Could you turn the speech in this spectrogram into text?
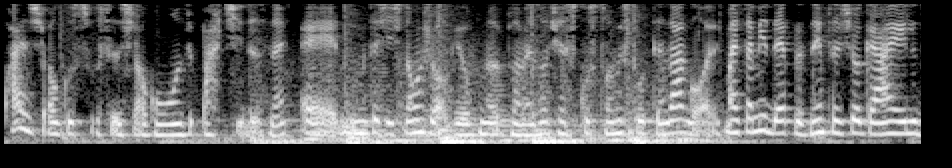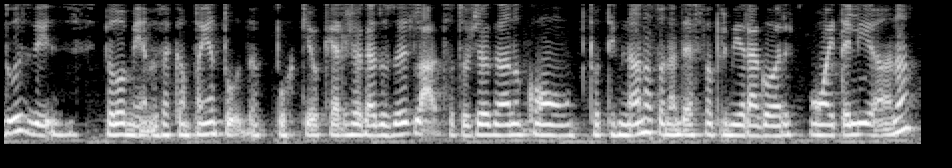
quais jogos vocês jogam 11 partidas, né? É, muita gente não joga. Eu, pelo menos, não tinha esse costume, estou tendo agora. Mas a minha ideia, por exemplo, é jogar ele duas vezes, pelo menos, a campanha toda. Porque eu quero jogar dos dois lados. Eu tô jogando com. tô terminando, eu tô na 11 agora com a italiana.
